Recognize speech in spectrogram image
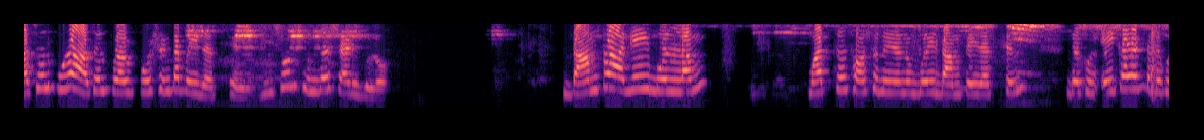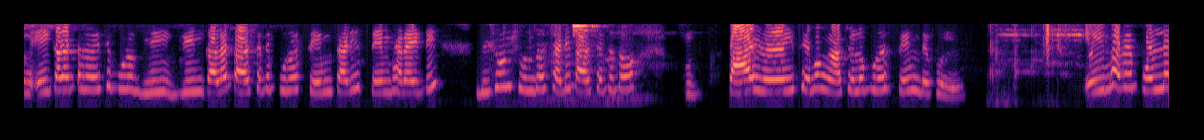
আঁচল পুরো, আঁচল পোর্শনটা পেয়ে যাচ্ছেন। ভীষণ সুন্দর শাড়িগুলো। দাম তো আগেই বললাম, মাত্র ছশো নিরানব্বই দাম পেয়ে যাচ্ছেন। দেখুন, এই কালারটা দেখুন, এই কালারটা রয়েছে পুরো গ্রিন কালার তার সাথে পুরো সেম শাড়ি সেম ভ্যারাইটি ভীষণ সুন্দর শাড়ি, তার সাথে তো পার রয়েছে এবং আঁচলও পুরো সেম দেখুন। এইভাবে পরলে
